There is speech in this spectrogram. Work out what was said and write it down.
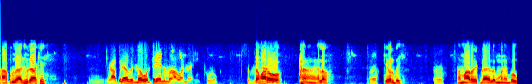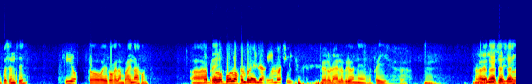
આપણું હાલ્યું રાખે. આપણે હવે નવો ટ્રેન્ડમાં આવવાના છે થોડુંક તમારો હેલો. કેવલભાઈ? તમારો એક ડાયલોગ મને બહુ પસંદ છે. કયો? તો એક વખત સંભળાવી નાખો ને. આપણે બોલો બોલો સંભળાય નાખે એમાં શું પેલો ડાયલોગ રહ્યો ને ભાઈ રાજાશાહી?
